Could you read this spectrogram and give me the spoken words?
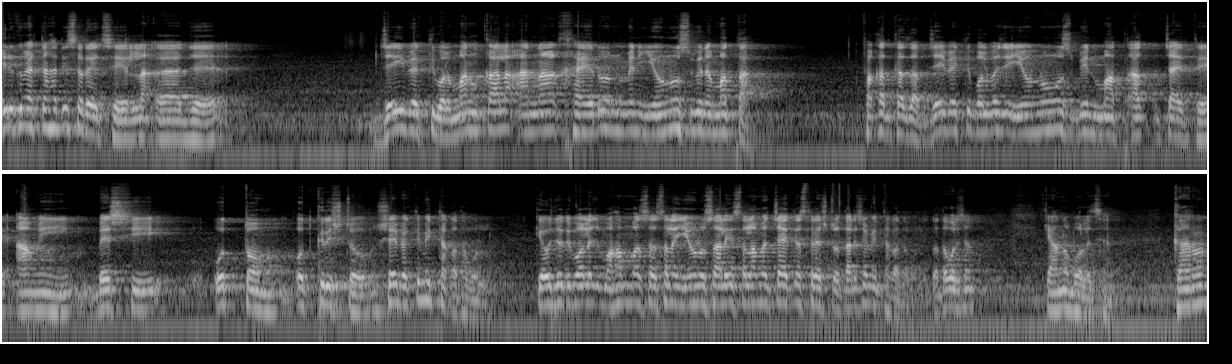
এরকম একটা হাদিসে রয়েছে যে যেই ব্যক্তি বলে, মান কালা আনা খায়রুন মিন ইউনুস বিন মাতা ফাকাত কাজাব যেই ব্যক্তি বলবে যে, ইউনুস বিন মাতা চাইতে আমি বেশি উত্তম, উৎকৃষ্ট সেই ব্যক্তি মিথ্যা কথা বলল। কেউ যদি বলে যে মোহাম্মদ সাল্লাম ইউনুস আলি ইসলামের চাইতে শ্রেষ্ঠ, তাহলে সে মিথ্যা কথা বলে। কথা বলছেন? কেন বলেছেন? কারণ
